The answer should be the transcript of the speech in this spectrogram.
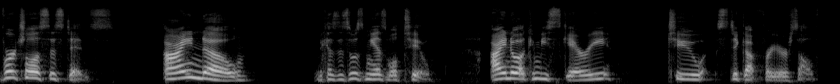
virtual assistants. I know because this was me as well too. I know it can be scary to stick up for yourself.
